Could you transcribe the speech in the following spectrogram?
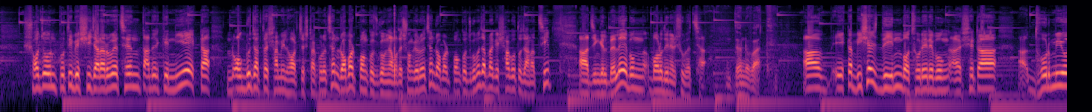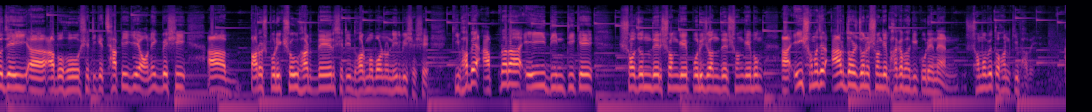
স্বজন প্রতিবেশী যারা রয়েছেন, তাদেরকে নিয়ে একটা অগ্রযাত্রায় সামিল হওয়ার চেষ্টা করেছেন রবার্ট পঙ্কজ গোমেজ আমাদের সঙ্গে রয়েছেন। রবার্ট পঙ্কজ গোমেজ, আপনাকে স্বাগত জানাচ্ছি জিঙ্গেল বেলে এবং বড়দিনের শুভেচ্ছা। ধন্যবাদ। একটা বিশেষ দিন বছরের এবং সেটা ধর্মীয় যেই আবহ, সেটিকে ছাপিয়ে গিয়ে অনেক বেশি পারস্পরিক সৌহার্দ্যের, সেটি ধর্মবর্ণ নির্বিশেষে। কীভাবে আপনারা এই দিনটিকে স্বজনদের সঙ্গে, পরিজনদের সঙ্গে এবং এই সমাজের আর দশজনের সঙ্গে ভাগাভাগি করে নেন, সমবেত হন কীভাবে?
